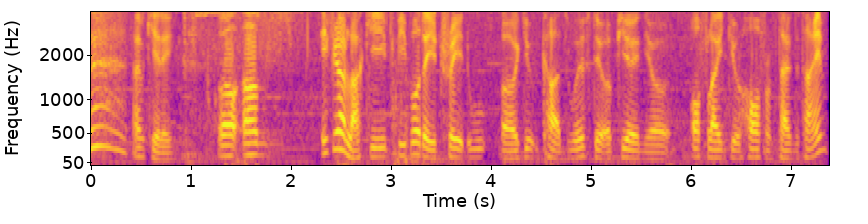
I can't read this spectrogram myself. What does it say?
I'm kidding. Well, um, if you're lucky, people that you trade uh, guild cards with, they'll appear in your offline guild hall from time to time.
